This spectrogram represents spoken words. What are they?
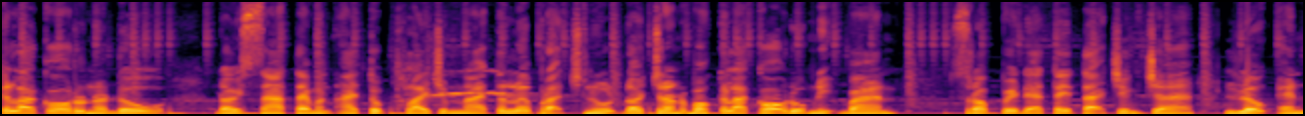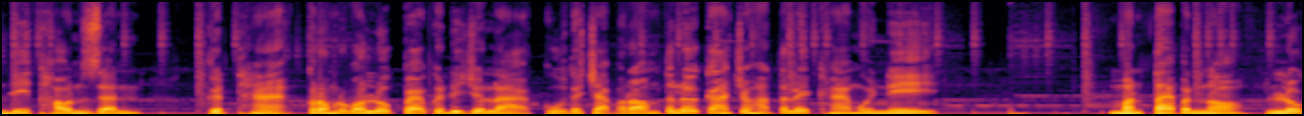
កីឡាករ Ronaldo ដោយសារតែมันអាចទប់ថ្លៃចំណាយទៅលើប្រាក់ឈ្នួលដ៏ច្រើនរបស់កីឡាកររូបនេះបាន ស្របពេលដែលអតីតជើងចាលោក Andy Townsend គិតថាក្រុមរបស់លោក Pep Guardiola គួរតែចាប់អារម្មណ៍ទៅលើការចុះហត្ថលេខាមួយនេះមិនតែប៉ុណ្ណោះលោក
